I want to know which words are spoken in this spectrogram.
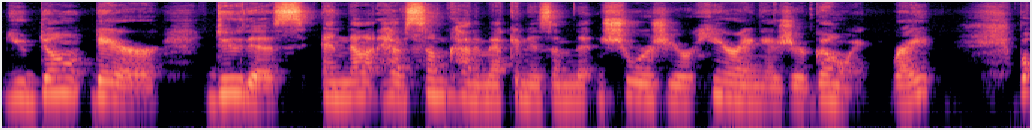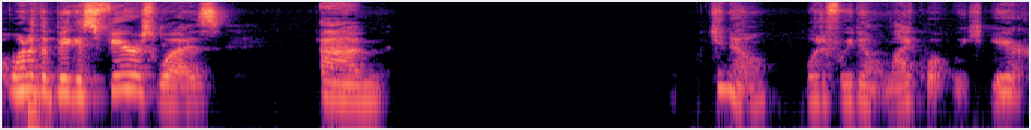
you don't dare do this and not have some kind of mechanism that ensures you're hearing as you're going right but one of the biggest fears was um you know what if we don't like what we hear?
